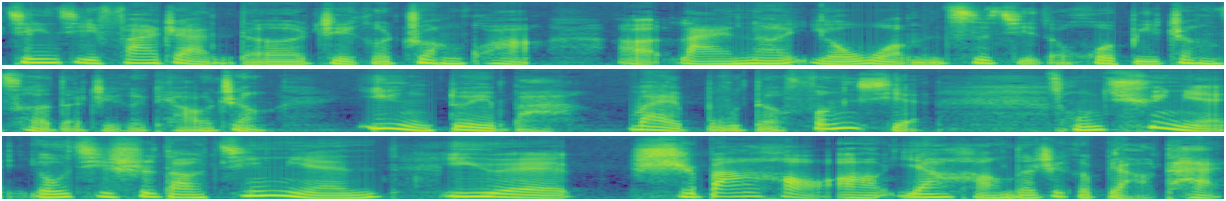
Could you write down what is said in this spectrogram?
经济发展的这个状况啊来呢有我们自己的货币政策的这个调整应对吧。外部的风险，从去年，尤其是到今年一月十八号啊，央行的这个表态，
